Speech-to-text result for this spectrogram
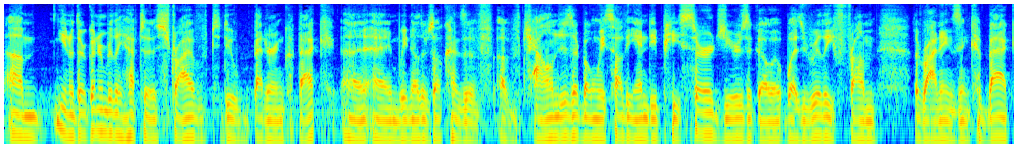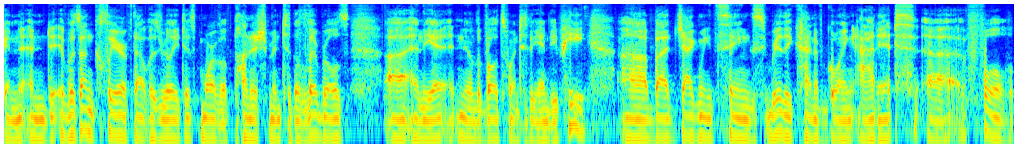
Um, you know, they're going to really have to strive to do better in Quebec, uh, and we know there's all kinds of of challenges there. But when we saw the NDP surge years ago, it was really from the ridings in Quebec, and, and it was unclear if that was really just more of a punishment to the Liberals, uh, and the you know the votes went to the NDP. Uh, but Jagmeet Singh's really kind of going at it uh, full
